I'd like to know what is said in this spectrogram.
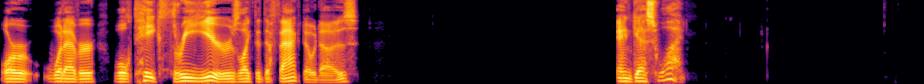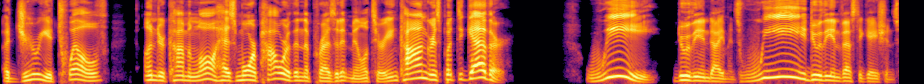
or whatever will take three years like the de facto does. And guess what? A jury of 12 under common law has more power than the president, military, and Congress put together. We do the indictments. We do the investigations.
